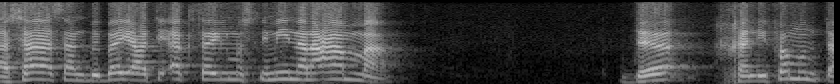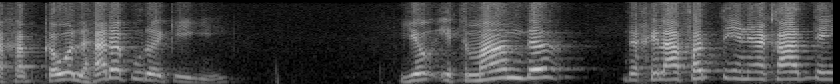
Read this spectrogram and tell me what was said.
أساسا ببيعة أكثر المسلمين العامة ده خليفة منتخب كول هر پورا کیږي یو اتمام د د خلافت د انعقاد دی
